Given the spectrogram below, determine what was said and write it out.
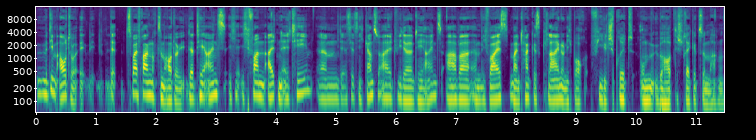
mit dem Auto, äh, zwei Fragen noch zum Auto. Der T1, ich, ich fahre einen alten LT, ähm, der ist jetzt nicht ganz so alt wie der T1, aber ähm, ich weiß, mein Tank ist klein und ich brauche viel Sprit, um überhaupt die Strecke zu machen.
